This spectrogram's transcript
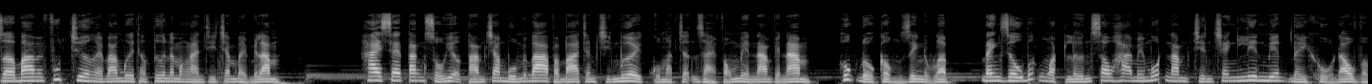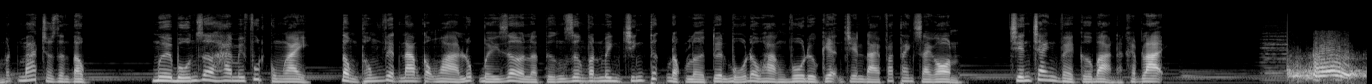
giờ 30 phút trưa ngày 30 tháng 4 năm 1975. Hai xe tăng số hiệu 843 và 390 của mặt trận giải phóng miền Nam Việt Nam húc đổ cổng dinh độc lập, đánh dấu bước ngoặt lớn sau 21 năm chiến tranh liên miên đầy khổ đau và mất mát cho dân tộc. 14 giờ 20 phút cùng ngày, Tổng thống Việt Nam Cộng Hòa lúc bấy giờ là tướng Dương Văn Minh chính thức đọc lời tuyên bố đầu hàng vô điều kiện trên đài phát thanh Sài Gòn. Chiến tranh về cơ bản đã khép lại. Tôi,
